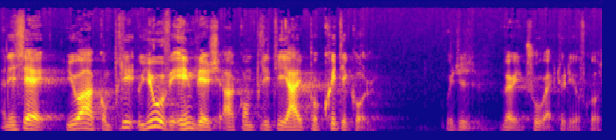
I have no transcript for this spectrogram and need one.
And he said, you, are complete, you, the English, are completely hypocritical, which is very true, actually, of course.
